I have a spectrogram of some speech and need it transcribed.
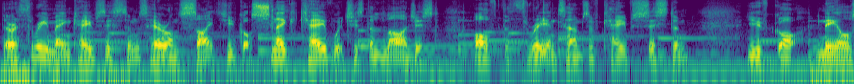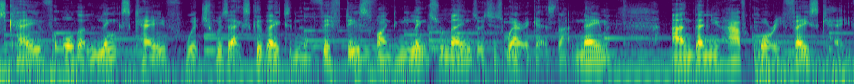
There are three main cave systems here on site. You've got Snake Cave, which is the largest of the three in terms of cave system. You've got Neil's Cave or the Lynx Cave, which was excavated in the 50s, finding lynx remains, which is where it gets that name. And then you have Quarry Face Cave.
